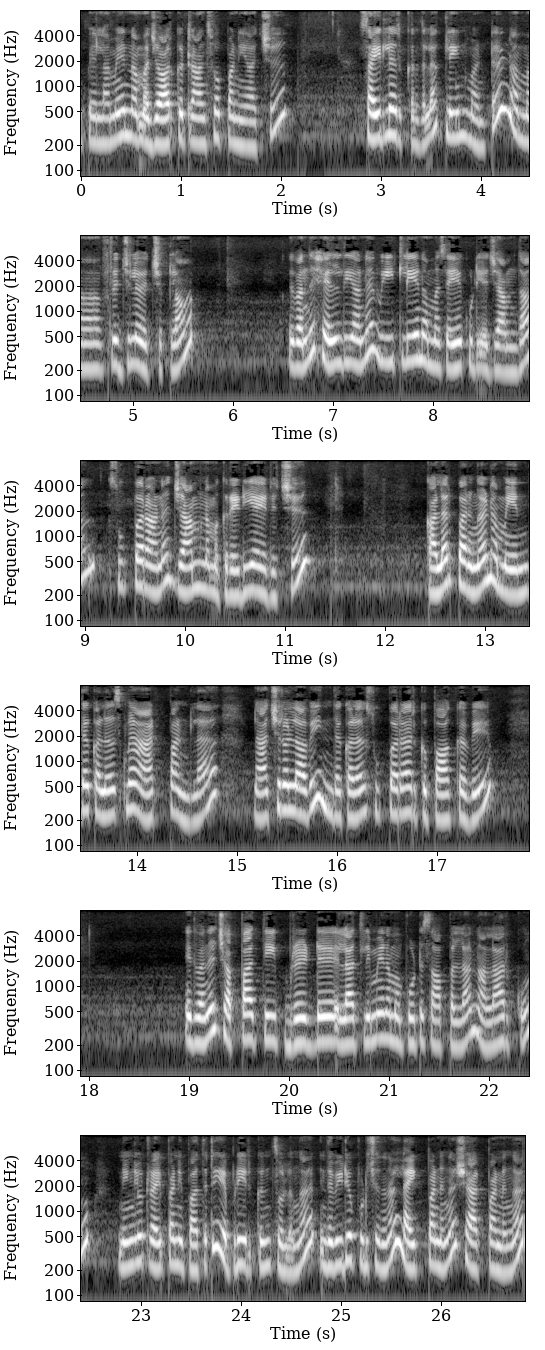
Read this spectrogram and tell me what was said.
இப்போ எல்லாமே நம்ம ஜார்க்கு ட்ரான்ஸ்ஃபர் பண்ணியாச்சு. சைடில் இருக்கிறதெல்லாம் க்ளீன் பண்ணிட்டு நம்ம ஃப்ரிட்ஜில் வச்சுக்கலாம். இது வந்து ஹெல்த்தியான வீட்லேயே நம்ம செய்யக்கூடிய ஜாம் தான். சூப்பரான ஜாம் நமக்கு ரெடி ஆயிடுச்சு. கலர் பாருங்கள் நம்ம எந்த கலர்ஸுமே ஆட் பண்ணல. நேச்சுரலாகவே இந்த கலர் சூப்பராக இருக்குது பார்க்கவே. இது வந்து சப்பாத்தி ப்ரெட்டு எல்லாத்துலேயுமே நம்ம போட்டு சாப்பிட்லாம். நல்லாயிருக்கும். நீங்களும் ட்ரை பண்ணி பார்த்துட்டு எப்படி இருக்குன்னு சொல்லுங்கள் இந்த வீடியோ பிடிச்சதுன்னா லைக் பண்ணுங்கள் ஷேர் பண்ணுங்கள்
